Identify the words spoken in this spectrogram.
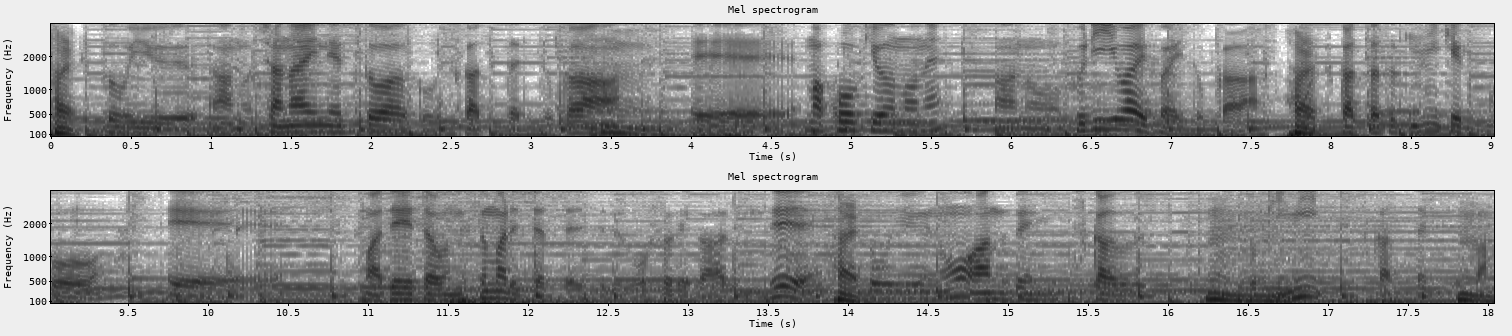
はい。そういうあの社内ネットワークを使ったりとか、えーまあ、公共のねあのフリー w i f i とかはいを使った時に結構、えーまあ、データを盗まれちゃったりする恐れがあるんで、はいそういうのを安全に使ううん。うん。時に使ったりうん。とか、はい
